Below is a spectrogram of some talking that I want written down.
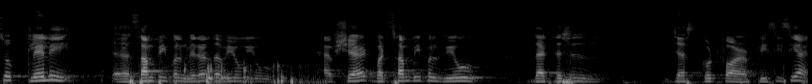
So clearly uh, some people mirror the view you have shared but some people view that this is just good for BCCI.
